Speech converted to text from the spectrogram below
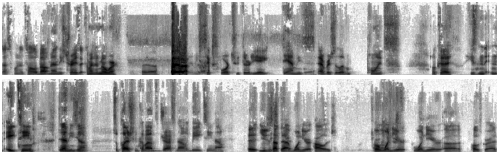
that's when it's all about, man. These trades that come out of nowhere. yeah. Damn, he's 6'4", 238. Damn, he's averaged 11 points. Okay. He's in, in 18. Damn, he's young. So players can come out of the draft now, be 18 now? It, you just have to have one year of college, or one year one year uh post grad.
